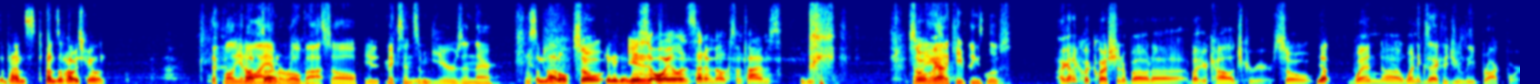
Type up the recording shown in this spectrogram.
Depends. Depends on how he's feeling. Well, you know, But, I am uh, a robot, so you mix in some Mhm. gears in there. Some metal. So Get it in. He uses oil instead of milk sometimes. so no, you I, got to got, keep things loose. I got a quick question about uh about your college career. So Yep. when uh when exactly did you leave Brockport?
